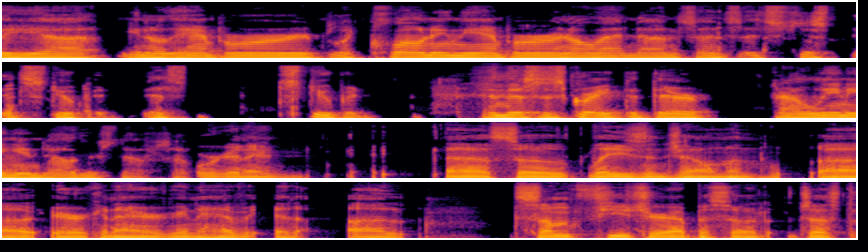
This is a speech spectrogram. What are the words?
the uh you know the emperor like cloning the emperor and all that nonsense it's just it's stupid. It's stupid. And this is great that they're kind of leaning into other stuff so. We're gonna uh so ladies and gentlemen uh eric and i are gonna have an, uh some future episode just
